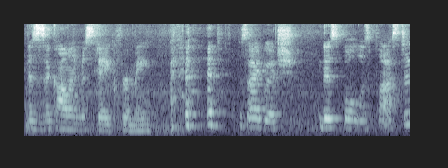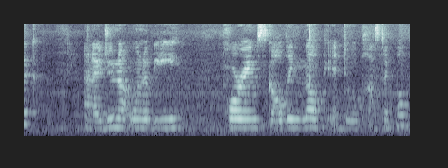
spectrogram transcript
this is a common mistake for me. Beside which, this bowl is plastic, and I do not want to be pouring scalding milk into a plastic bowl.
